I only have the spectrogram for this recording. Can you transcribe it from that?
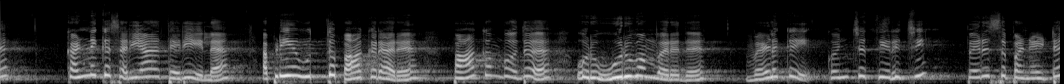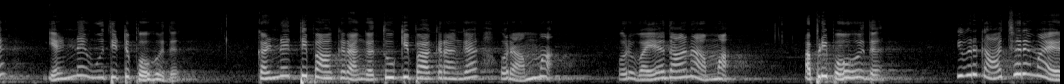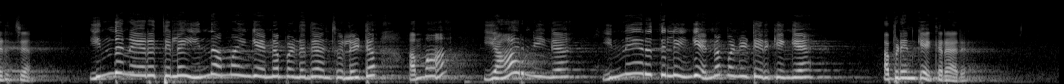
கண்ணுக்கு சரியாக தெரியல. அப்படியே உத்து பார்க்குறாரு. பார்க்கும்போது ஒரு உருவம் வருது. விளக்கு கொஞ்சம் திரிச்சு பெருசு பண்ணிட்டு எண்ணெய் ஊற்றிட்டு போகுது. கண்ணெத்தி பார்க்குறாங்க தூக்கி பார்க்குறாங்க. ஒரு அம்மா ஒரு வயதான அம்மா. அப்படி போகுது. இவருக்கு ஆச்சரியமாயிடுச்சு இந்த நேரத்தில் இந்த அம்மா இங்கே என்ன பண்ணுதுன்னு சொல்லிட்டு அம்மா யார் நீங்கள் இந்நேரத்தில் இங்கே என்ன பண்ணிட்டு இருக்கீங்க? அப்படின்னு கேட்குறாரு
